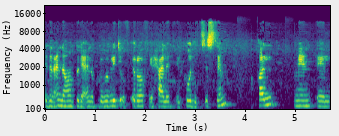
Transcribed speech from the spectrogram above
اذا عندنا هون طلع إنه probability of error في حالة ال coded system أقل من ال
